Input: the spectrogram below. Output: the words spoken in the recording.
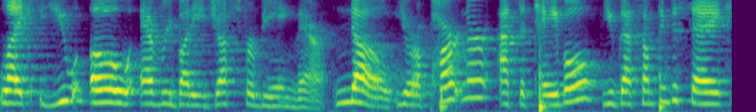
like you owe everybody just for being there. No, you're a partner at the table. You've got something to say,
